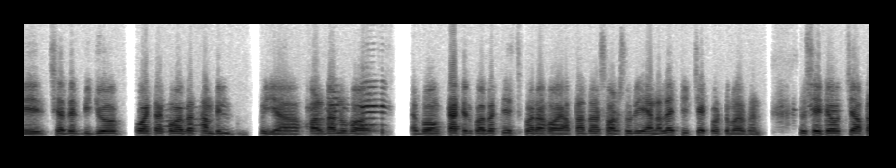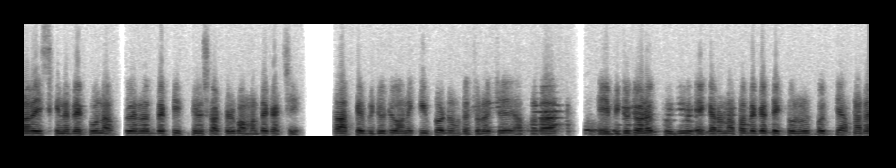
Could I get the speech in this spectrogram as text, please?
এই তাদের ভিডিও কয়টা কয়বার থাম্বিল ইয়া, পাল্টানো হয় এবং টাইটেল কয়বার চেঞ্জ করা হয়, আপনারা সরাসরি অ্যানালাইসিস চেক করতে পারবেন। তো সেটা হচ্ছে আপনারা স্ক্রিনে দেখুন, আপনারা দেখি স্ক্রিনে সরাসরি আমার দেখাচ্ছি তো আজকের ভিডিওটি অনেক ইম্পর্টেন্ট হতে চলেছে, আপনারা এই ভিডিওটি অনেক খুবই এই কারণে আপনাদের কাছে একটু অনুরোধ করছি, আপনারা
